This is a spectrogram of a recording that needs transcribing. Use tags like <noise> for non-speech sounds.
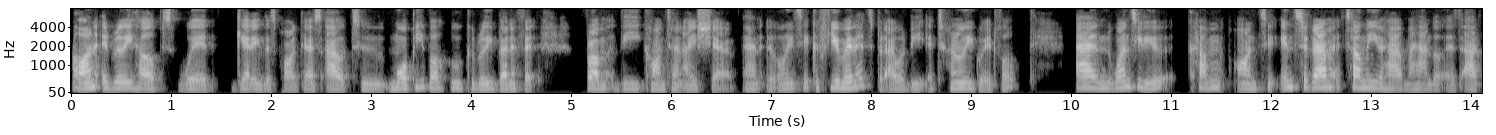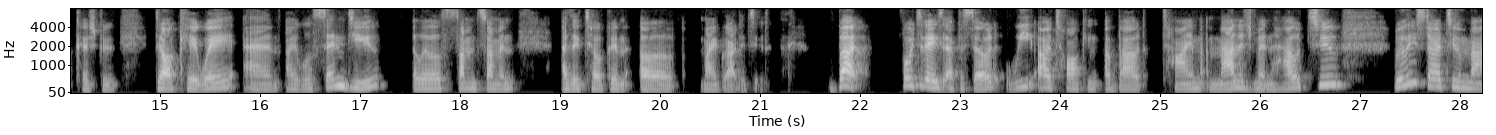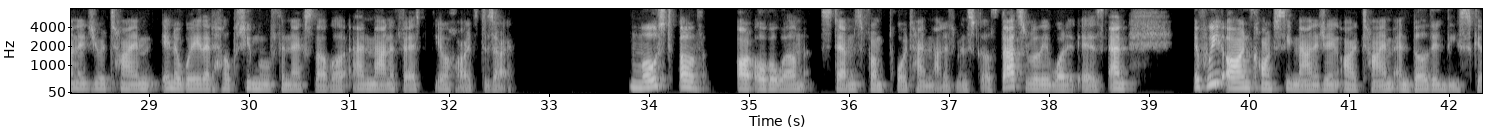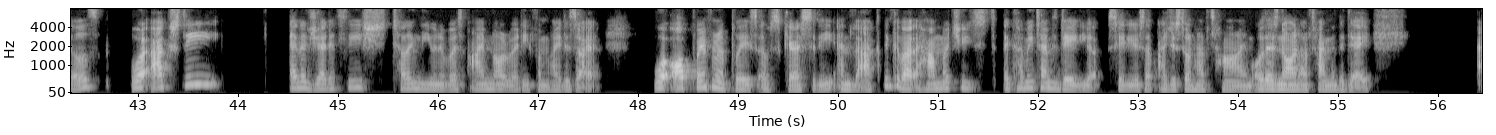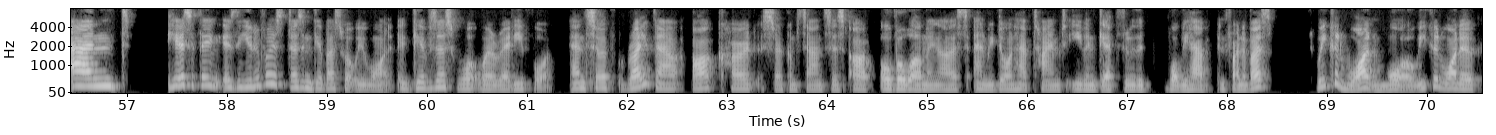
on. It really helps with getting this podcast out to more people who could really benefit from the content I share. And it'll only take a few minutes, but I would be eternally grateful. And once you do, come on to Instagram. Tell me you have my handle is at khushbu.kweigh, and I will send you a little summon summon as a token of my gratitude. But for today's episode, we are talking about time management, how to really start to manage your time in a way that helps you move the next level and manifest your heart's desire. Most of our overwhelm stems from poor time management skills. That's really what it is. And if we aren't consciously managing our time and building these skills, we're actually energetically telling the universe, I'm not ready for my desire we're operating from a place of scarcity and lack. Think about how much you like how many times a day do you say to yourself, I just don't have time, or there's not enough time in the day. And here's the thing is the universe doesn't give us what we want. It gives us what we're ready for. And so right now our current circumstances are overwhelming us and we don't have time to even get through the what we have in front of us, we could want more. We could want to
